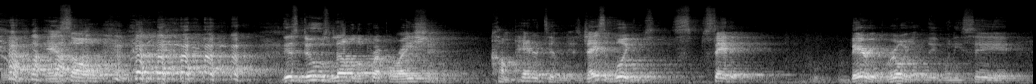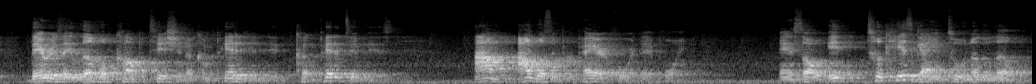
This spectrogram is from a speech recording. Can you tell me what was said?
And, and so this dude's level of preparation, competitiveness, Jason Williams said it very brilliantly when he said, there is a level of competition, a competitive competitiveness. I'm I wasn't prepared for at that point. And so it took his game to another level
